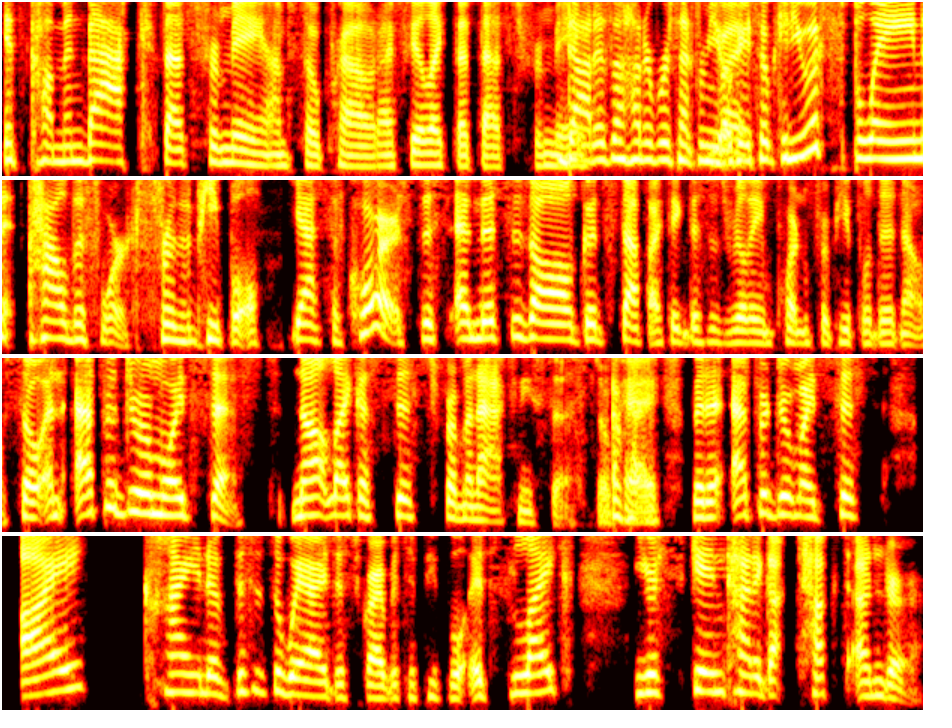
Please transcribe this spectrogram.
It's coming back. That's for me. I'm so proud. I feel like that that's for me. That is 100% from you. Okay, so can you explain how this works for the people? Yes, of course. This and this is all good stuff. I think this is really important for people to know. So an epidermoid cyst, not like a cyst from an acne cyst, okay? Okay. But an epidermoid cyst, I kind of this is the way I describe it to people. It's like your skin kind of got tucked under.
